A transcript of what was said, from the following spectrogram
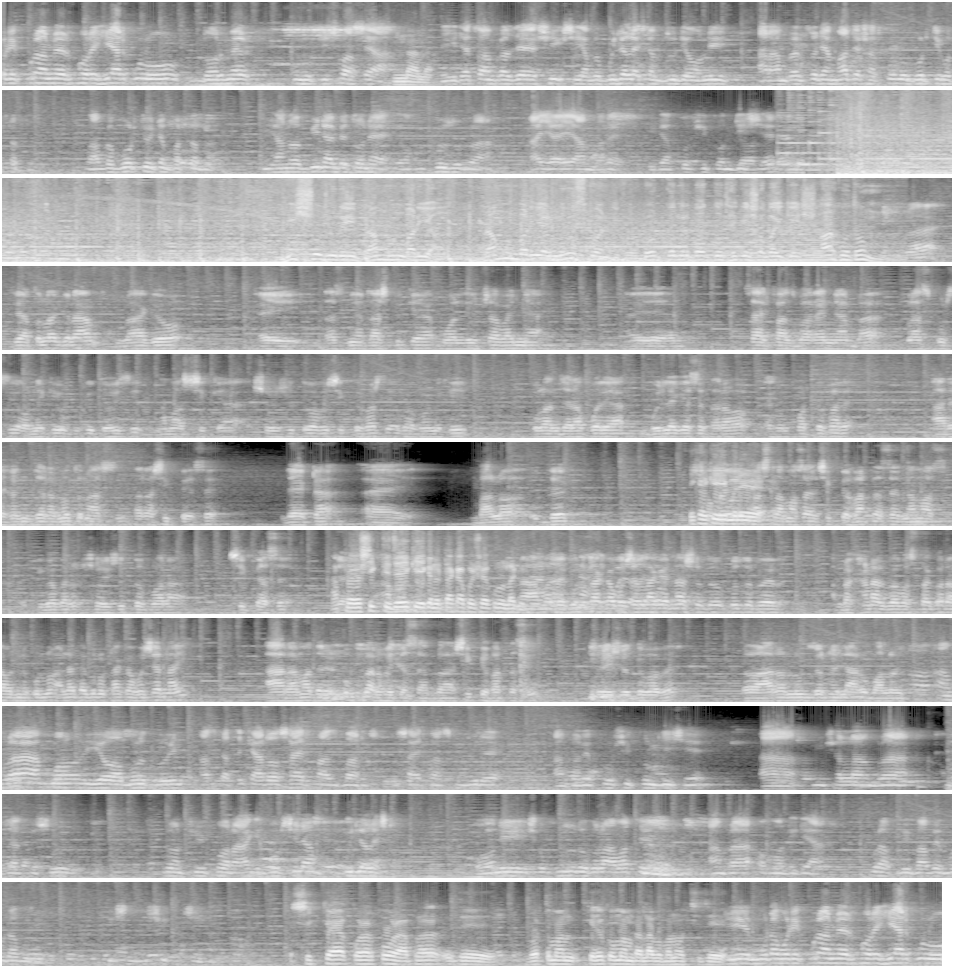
পরে কোরআনের পরে হিয়ার কোনো ধর্মের কোনো কিছু আছে না না। এটা তো আমরা যে শিখছি আমরা বুঝে লাগতাম যদি অনেক আর আমরা তো মাঝে সাথে কোনো ভর্তি করতাম না। আমরা ভর্তি হইতে পারতাম না। ইহান বিনা বেতনে এখন হুজুররা আই আই আমারে এটা প্রশিক্ষণ দিচ্ছে বিশ্বজুড়ে ব্রাহ্মণবাড়িয়া ব্রাহ্মণবাড়িয়ার নিউজ টোয়েন্টি ফোর ডট কমের পক্ষ থেকে সবাইকে স্বাগতম। আমরা জিয়াতলা গ্রাম আমরা আগেও এই তাসমিয়া টাস্টিকা মোয়াল্লিম সাহেব আইনা চার পাঁচবার আইনা আমরা ক্লাস করছি অনেকেই উপকৃত হয়েছি নামাজ শিক্ষা সুশুদ্ধভাবে শিখতে পারছি এবং অনেকেই কোরআন যারা পড়ে বইলে গেছে তারাও এখন পড়তে পারে আর এখন যারা নতুন আসছে তারা শিখতে এসে যে একটা ভালো উদ্যোগ। মানে শিখতে পারতেছে নামাজ কীভাবে সহিশুদ্ধ পড়া শিখতেছে আপনারা শিখতে চাই কি এখানে টাকা পয়সা কোনো লাগে না আমাদের কোনো টাকা পয়সা লাগে না শুধু হুজুরের আমরা খানার ব্যবস্থা করা অন্য কোনো আলাদা কোনো টাকা পয়সা নাই। আর আমাদের উপকার হইতেছে আমরা শিখতে পারতেছি তো আরও লোকজন হইলে আরও ভালো হইতো। আমরা ম- ইয়ে মনে করি আজকাল থেকে আরও চার পাঁচবার চার পাঁচ জুড়ে আমাদের প্রশিক্ষণ দিয়েছে। আর ইনশাল্লাহ আমরা যা কিছু কোরআন শরীফ পড়া আগে পড়ছিলাম বুঝে লাগতাম অনেক সব হুজুরগুলো আবার আমরা মোটামুটি কিছু শিখছি শিক্ষা করার পর আপনার যে বর্তমান কীরকম আমরা লাভবান হচ্ছি যে মোটামুটি কোরআনের পরে হিয়ার কোনো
